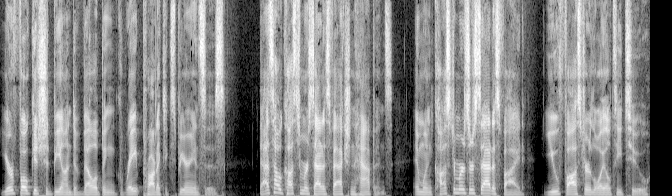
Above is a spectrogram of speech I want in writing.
your focus should be on developing great product experiences. That's how customer satisfaction happens. And when customers are satisfied, you foster loyalty too.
